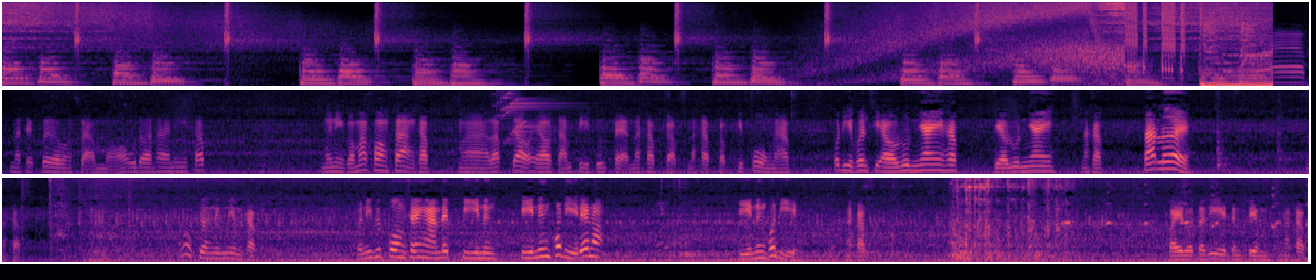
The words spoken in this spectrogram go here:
ครับนาเทคเตอร์วังสามหมออุดรธานีครับมือนี้ก็มาคลองสร้างครับ มารับเจ้า L 3 4 0 8นะครับกับนะครับกับพี่โป้งนะครับพอดีเพิ่นเสิเอารุ่นใหญ่ครับเดี๋ยวรุ่นใหญ่นะครับ ตัดเลยนะครับโอ้เครื่องนิ่มๆครับ ตัวนี้พี่โป้งใช้งานได้ปีหนึ่งปีหนึ่งพอดีได้เนาะปีหนึ่งพอดีนะครับใบโรตารี่เต็มๆนะครับ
